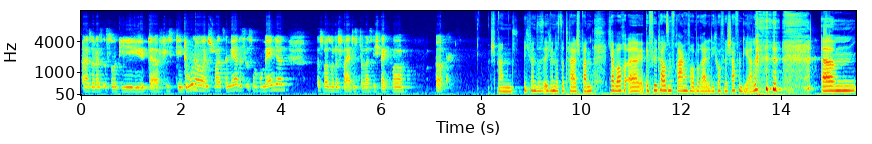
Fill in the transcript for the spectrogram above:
Also das ist so die, da fließt die Donau ins Schwarze Meer, das ist in Rumänien. Das war so das Weiteste, was ich weg war. Ja. Spannend. Ich finde das, find das total spannend. Ich habe auch äh, gefühlt tausend Fragen vorbereitet. Ich hoffe, wir schaffen die alle. ähm,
